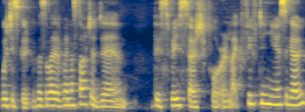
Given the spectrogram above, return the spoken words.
which is good because when I started uh, this research for like 15 years ago,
